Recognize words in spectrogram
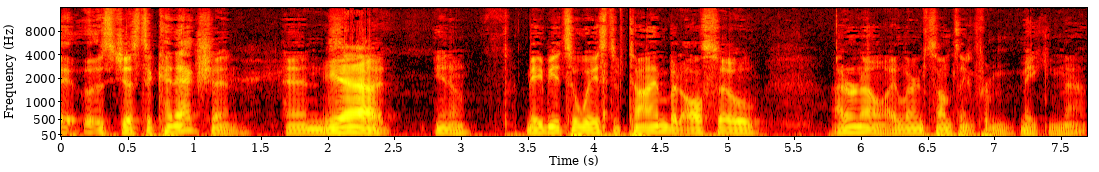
it was just a connection, and Yeah. that, you know, maybe it's a waste of time, but also, I don't know. I learned something from making that.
